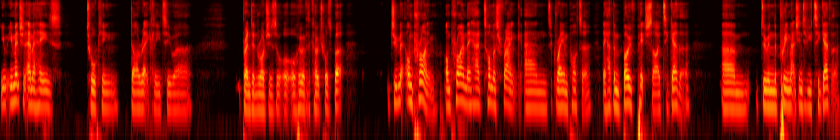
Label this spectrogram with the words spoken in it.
you, you mentioned Emma Hayes talking directly to uh, Brendan Rodgers or, or, whoever the coach was but you, on Prime on Prime they had Thomas Frank and Graham Potter. They had them both pitch side together um, doing the pre-match interview together.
